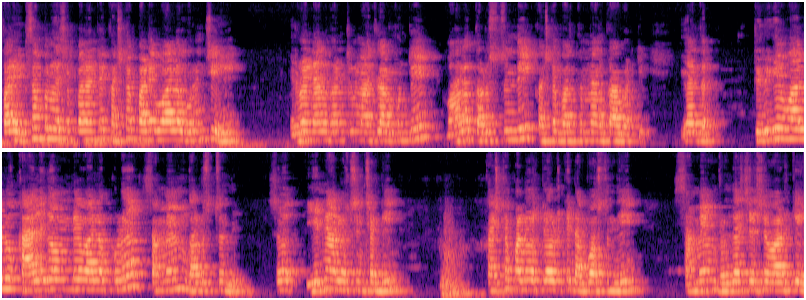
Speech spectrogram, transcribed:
ఫర్ ఎగ్జాంపుల్గా చెప్పాలంటే కష్టపడే వాళ్ళ గురించి ఇరవై నాలుగు గంటలు మాట్లాడుకుంటే వాళ్ళకి గడుస్తుంది కష్టపడుతున్నారు కాబట్టి. ఇక తిరిగే వాళ్ళు ఖాళీగా ఉండే వాళ్ళకు కూడా సమయం గడుస్తుంది. సో ఈయన ఆలోచించండి. కష్టపడేటోడికి డబ్బు వస్తుంది. సమయం వృధా చేసేవాడికి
